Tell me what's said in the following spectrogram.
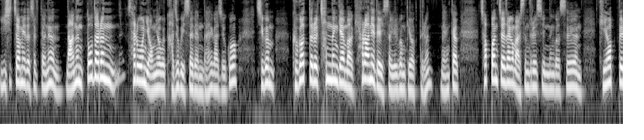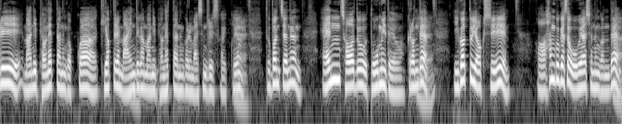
이 시점이 됐을 때는 나는 또 다른 새로운 영역을 가지고 있어야 된다 해가지고 지금 그것들을 찾는 게 막 혈안이 돼 있어 일본 기업들은. 네, 그러니까 첫 번째 제가 말씀드릴 수 있는 것은 기업들이 많이 변했다는 것과 기업들의 마인드가 많이 변했다는 것을 말씀드릴 수가 있고요. 네. 두 번째는 N 저도 도움이 돼요. 그런데 네. 이것도 역시 어, 한국에서 오해하시는 건데 네.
